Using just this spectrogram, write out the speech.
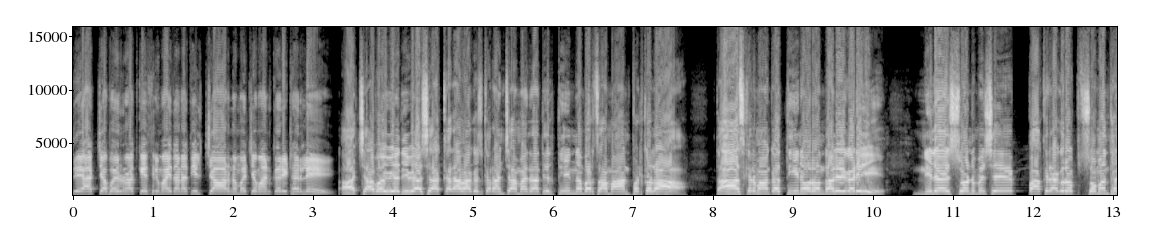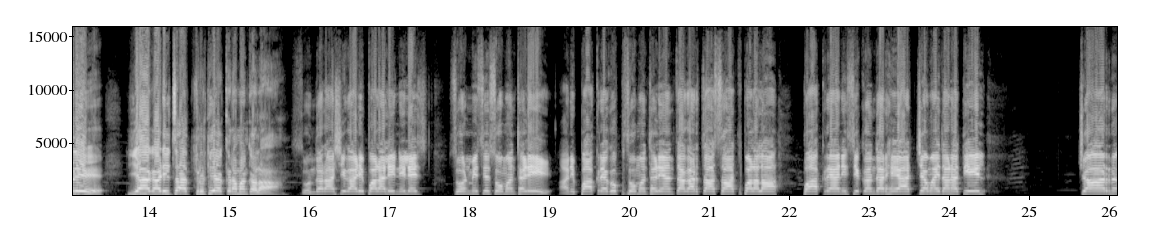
ते आजच्या भैरवनाथ केसरी मैदानातील चार नंबरचे मानकरी ठरले. आजच्या भव्य दिव्य अशा करावागजकरांच्या मैदानातील तीन नंबरचा मान पटकवला तास क्रमांक तीन वरून झालेली गाडी. निलेश सोंडमेशे पाखऱ्या ग्रुप सोमनथळे या गाडीचा तृतीय क्रमांक आला सुंदर अशी गाडी पळाली. निलेश सोनमिसे सोमनथळे आणि पाकऱ्या गुप्त सोमनथळे यांचा घरचा साथ पळाला. पाकऱ्या आणि सिकंदर हे आजच्या मैदानातील चार न-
